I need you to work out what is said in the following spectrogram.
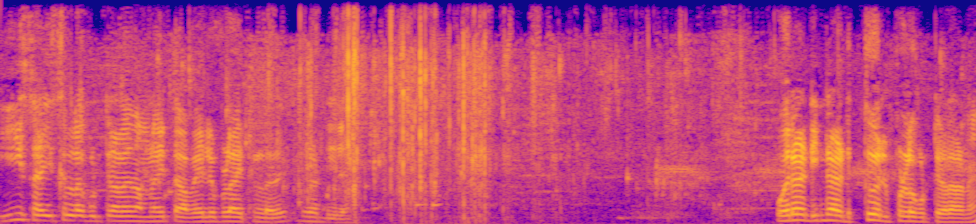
ഈ സൈസുള്ള കുട്ടികളാണ് നമ്മളായിട്ട് അവൈലബിൾ ആയിട്ടുള്ളത്. കണ്ടില്ല? ഒരടിന്റെ അടുത്ത് വലുപ്പമുള്ള കുട്ടികളാണ്.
